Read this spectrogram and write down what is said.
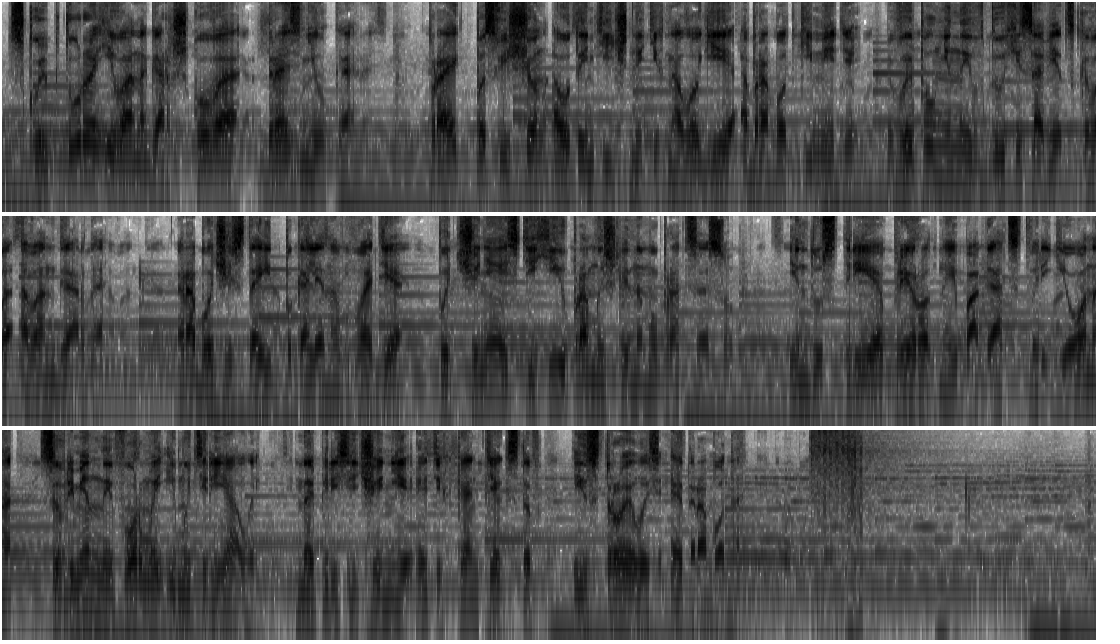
Скульптура Ивана Горшкова «Дразнилка». Проект посвящен аутентичной технологии обработки меди, выполненной в духе советского авангарда. Рабочий стоит по колено в воде, подчиняя стихию промышленному процессу. Индустрия, природные богатства региона, современные формы и материалы – на пересечении этих контекстов и строилась эта работа.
